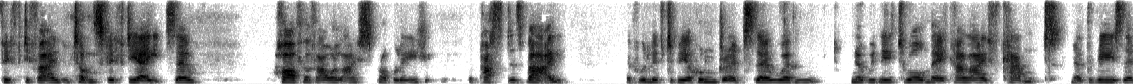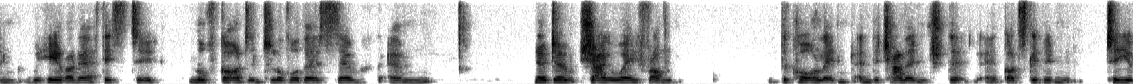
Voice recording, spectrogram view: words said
55 and Tom's 58, so half of our lives probably passed us by. If we live to be 100, so um, know, we need to all make our life count. You know, the reason we're here on earth is to love God and to love others. So, um, no, don't shy away from the calling and the challenge that uh, God's given to you.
